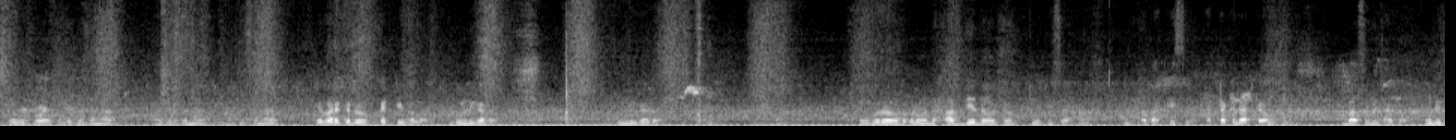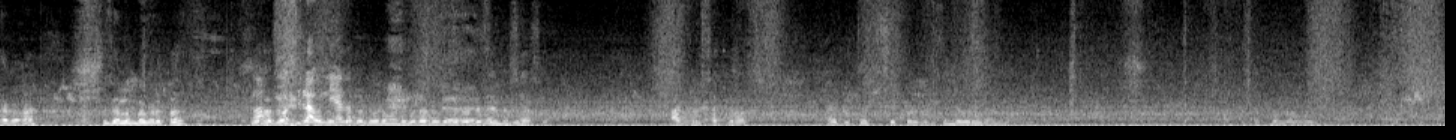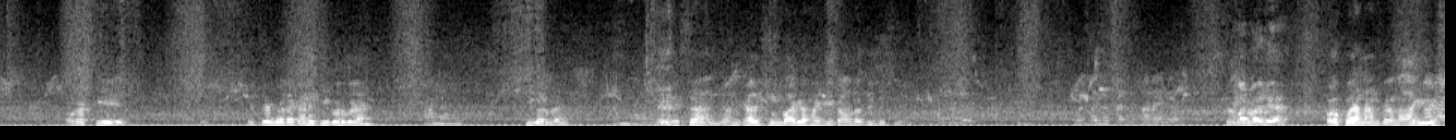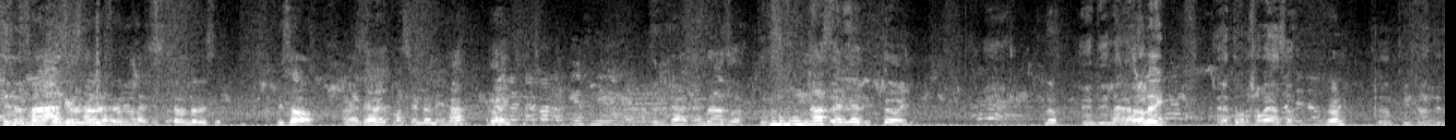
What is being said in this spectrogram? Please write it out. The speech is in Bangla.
হচ্ছে না হচ্ছে না হচ্ছে না এবারে কেটো কাটি ফেলা ফুললি কাটা ফুললি কাটা এরপরে ওর মধ্যে হাত দিয়ে দাও তো কি হচ্ছে হ্যাঁ হাত আটকেছে হাতটা খেলে আটকাও বাস উঠে থাকো উঠে থাকো হ্যাঁ সোজা লম্বা করো তো গোটা দাও বসিলাও নিয়ে যাবো গোটা দাও ওর মধ্যে গোটা দাও গোটা দাও আট ফুট সেট করো আট ফুট সেট সেট করে দেবো চিন্তা করে উঠান ওরা কি এটা সেটা কাটে কি করবেন কি করবেন এই দেখছেন আমি গাল শুনবো আগে ভাগিয়ে টাউনটা দিয়ে দিচ্ছি ও কয় নাম কয় না আগে সিলিন্ডার আছে দিছো আমি দেখা তোমার সিলিন্ডার নেই হ্যাঁ? না চাইলে দিতে দুই লাগা রোলিং তোমরা সবাই আছো। রোল।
